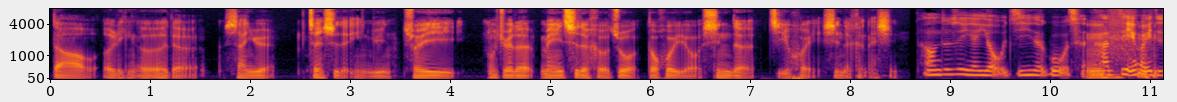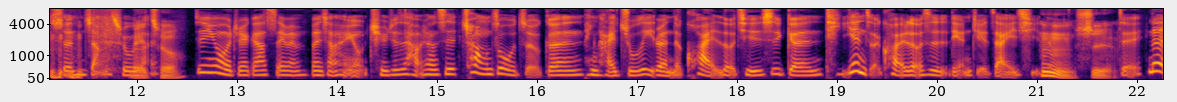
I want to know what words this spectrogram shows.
到二零二二的三月正式的营运。所以我觉得每一次的合作都会有新的机会、新的可能性。好像就是一个有机的过程，它自己会一直生长出来。嗯、没错，就因为我觉得刚刚 Seven 分享很有趣，就是好像是创作者跟品牌主理人的快乐，其实是跟体验者快乐是连接在一起的。嗯，是对。那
